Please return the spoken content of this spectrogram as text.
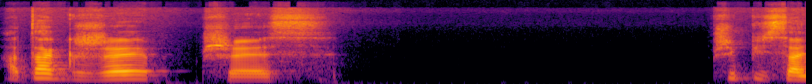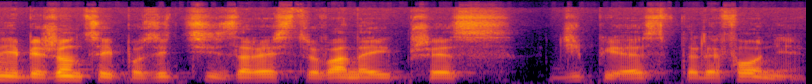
a także przez przypisanie bieżącej pozycji zarejestrowanej przez GPS w telefonie.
